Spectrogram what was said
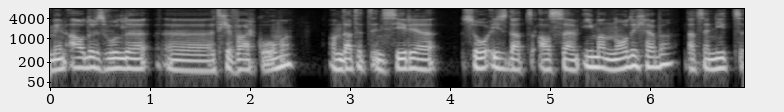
mijn ouders voelden het gevaar komen, omdat het in Syrië zo is dat als ze iemand nodig hebben, dat ze niet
